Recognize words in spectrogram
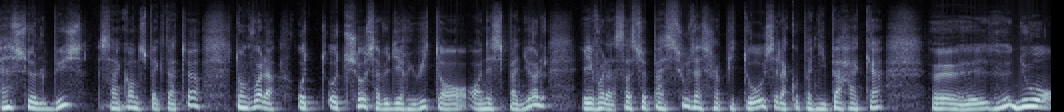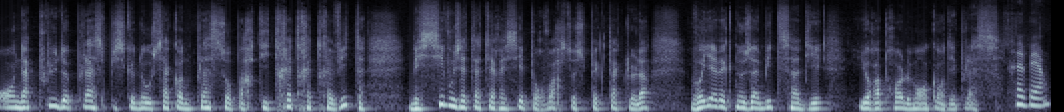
un seul bus, 50 spectateurs. Donc voilà, autre chose, ça veut dire 8 en, espagnol. Et voilà, ça se passe sous un chapiteau, c'est la compagnie Baraka. Euh, nous, on n'a plus de place puisque nos 50 places sont parties très très très vite. Mais si vous êtes intéressé pour voir ce spectacle-là, voyez avec nos amis de Saint-Dié, il y aura probablement encore des places. Très bien.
